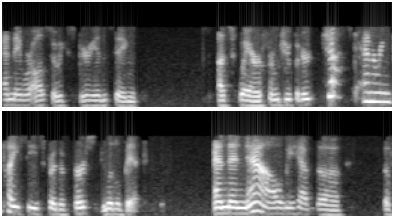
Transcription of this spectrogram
and they were also experiencing a square from Jupiter just entering Pisces for the first little bit. And then now we have the the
